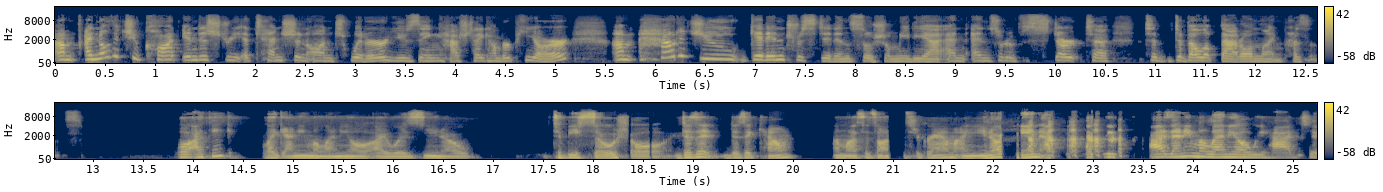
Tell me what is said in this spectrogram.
Um, I know that you caught industry attention on Twitter using hashtag Humber PR. Um, how did you get interested in social media and and sort of start to to develop that online presence? Well, I think like any millennial, I was, you know, to be social. Does it does it count unless it's on Instagram? I, you know what I mean? as, as any millennial, we had to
